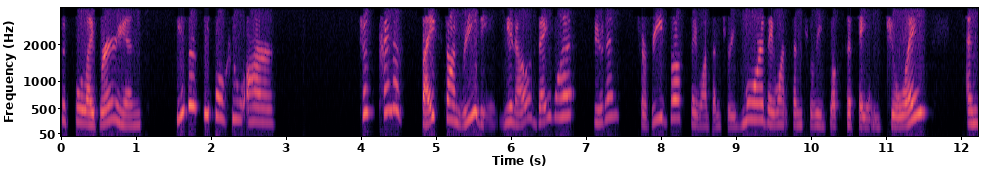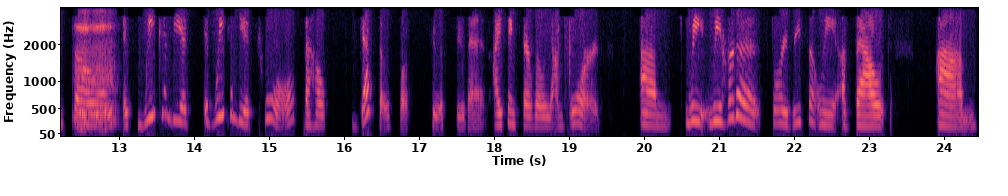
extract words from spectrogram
to school librarians, these are people who are just kind of psyched on reading. You know, they want students to read books. They want them to read more. They want them to read books that they enjoy. And so, Mhm. if we can be a if we can be a tool to help get those books to a student, I think they're really on board. Um, we we heard a story recently about um,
